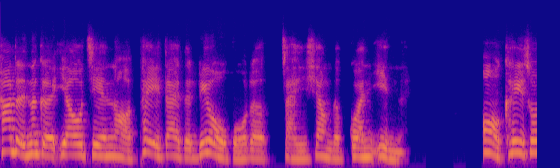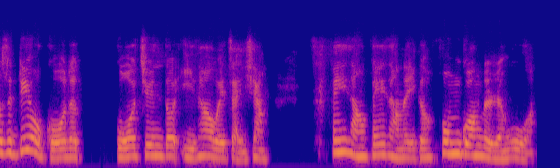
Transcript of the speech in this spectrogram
他的那个腰间哦佩戴的六国的宰相的官印呢，哦可以说是六国的国君都以他为宰相，非常非常的一个风光的人物啊。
